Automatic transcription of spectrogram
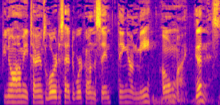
If you know how many times the Lord has had to work on the same thing on me, oh my goodness.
